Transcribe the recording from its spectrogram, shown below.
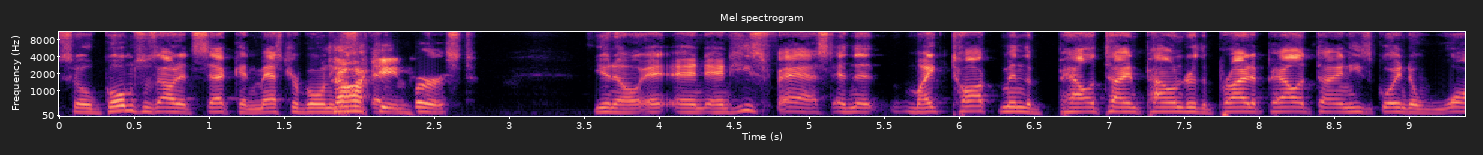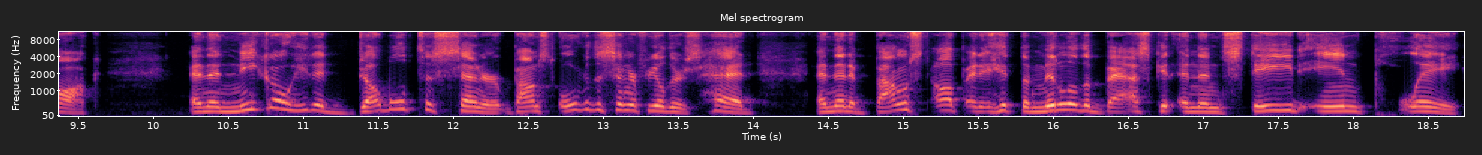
so Gomes was out at second, Mastrobuoni at first. You know, and, and and he's fast. And then Mike Tauchman, the Palatine pounder, the pride of Palatine, he's going to walk. And then Nico hit a double to center, bounced over the center fielder's head and then it bounced up and it hit the middle of the basket and then stayed in play.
